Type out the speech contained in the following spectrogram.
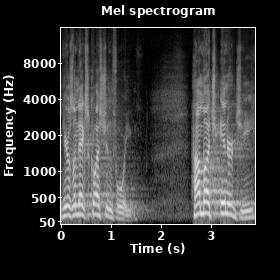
Here's the next question for you How much energy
